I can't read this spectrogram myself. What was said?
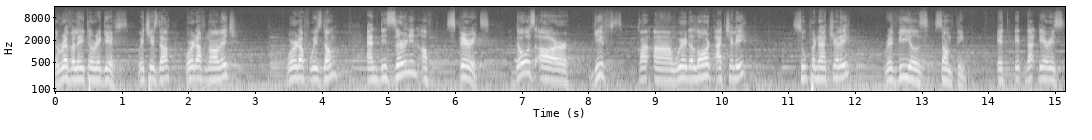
The revelatory gifts, which is the word of knowledge, word of wisdom, and discerning of spirits. Those are gifts uh, where the Lord actually supernaturally reveals something. It, it, that there is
